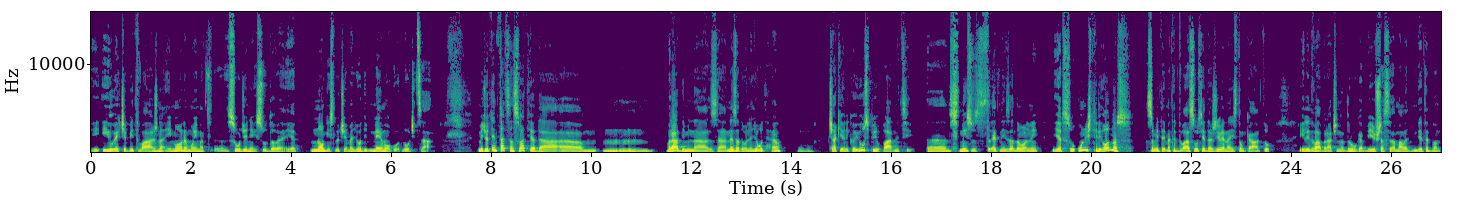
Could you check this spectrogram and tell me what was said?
i, i uvijek će biti važna i moramo imati e, suđenje i sudove jer u mnogim slučajevima ljudi ne mogu odlučiti sami. Međutim, tad sam shvatio da um, radim na, za nezadovoljne ljude, jel? čak i oni koji uspiju parnici e, nisu sretni i zadovoljni jer su uništili odnos. Razumite, imate dva susjeda žive na istom katu ili dva bračna druga, bivša sa malim djetetom.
